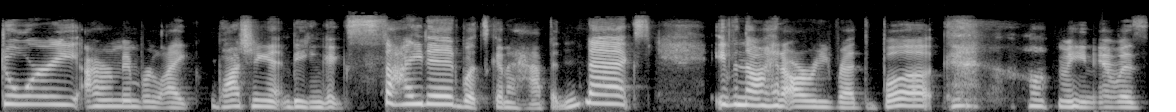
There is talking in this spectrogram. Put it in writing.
story. I remember like watching it and being excited. What's going to happen next? Even though I had already read the book. I mean, it was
